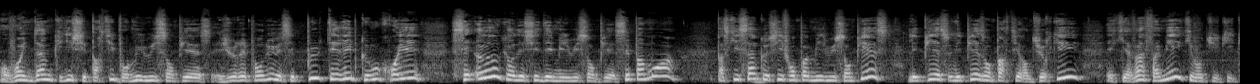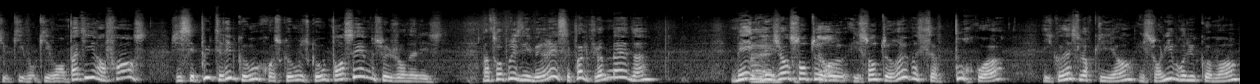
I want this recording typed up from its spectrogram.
On voit une dame qui dit, c'est parti pour 1800 pièces. Et je lui ai répondu, mais c'est plus terrible que vous croyez. C'est eux qui ont décidé 1800 pièces. C'est pas moi. Parce qu'ils savent que s'ils font pas 1800 pièces, les pièces, les pièces vont partir en Turquie et qu'il y a 20 familles qui vont, qui, qui, vont, qui vont en pâtir en France. Je dis, c'est plus terrible que vous, ce que vous, ce que vous pensez, monsieur le journaliste. L'entreprise libérée, c'est pas le Club Med, hein. Mais les gens sont heureux. Ils sont heureux parce qu'ils savent pourquoi. Ils connaissent leurs clients, ils sont libres du comment,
